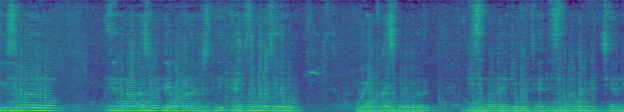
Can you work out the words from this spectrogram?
ఈ సినిమాలను ఏదైనా అవకాశం ఉంటే బాగుంది అనిపిస్తుంది కానీ సినిమాలో చేయలేదు. మాకు అవకాశం కూడా ఇవ్వలేదు. ఈ సినిమా టైటిల్ గురించి కానీ సినిమా గురించి కానీ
